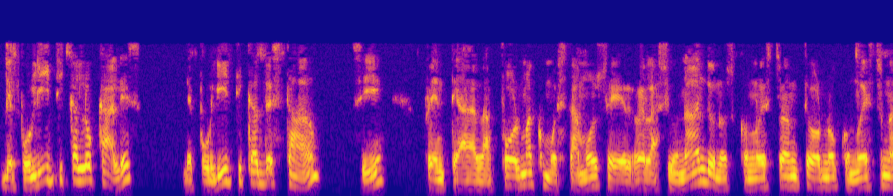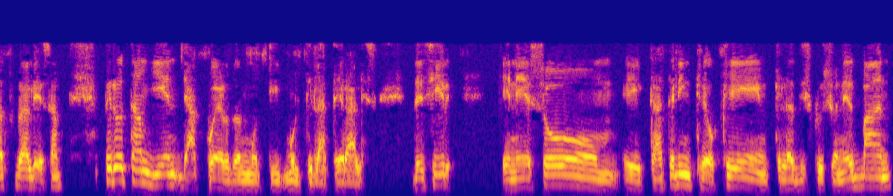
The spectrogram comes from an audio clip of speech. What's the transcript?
de políticas locales, de políticas de Estado, ¿sí? frente a la forma como estamos eh, relacionándonos con nuestro entorno, con nuestra naturaleza, pero también de acuerdos multilaterales. Es decir, en eso, eh, Catherine, creo que, las discusiones van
